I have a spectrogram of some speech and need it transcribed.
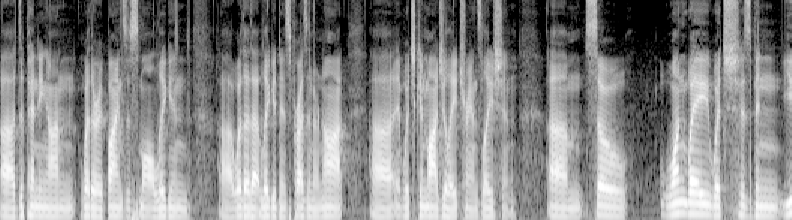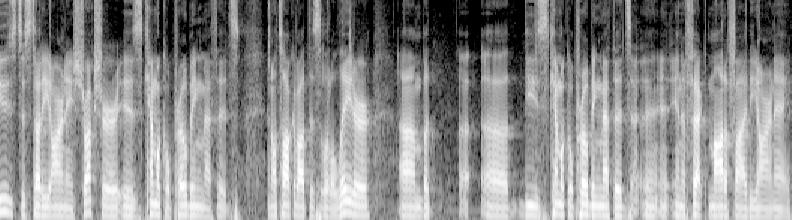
uh, depending on whether it binds a small ligand, uh, whether that ligand is present or not, uh, which can modulate translation. Um, so one way which has been used to study RNA structure is chemical probing methods. And I'll talk about this a little later, um, but uh, uh, these chemical probing methods, uh, in effect, modify the RNA.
